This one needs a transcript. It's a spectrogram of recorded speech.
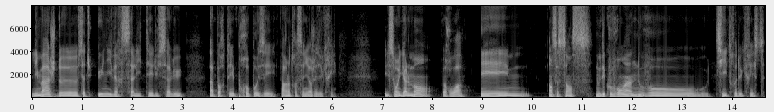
l'image de cette universalité du salut apportée, proposée par notre Seigneur Jésus-Christ ils sont également rois. Et en ce sens, nous découvrons un nouveau titre du Christ,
